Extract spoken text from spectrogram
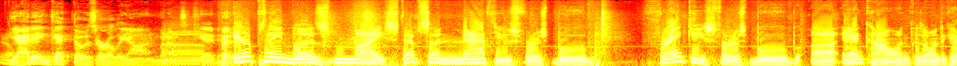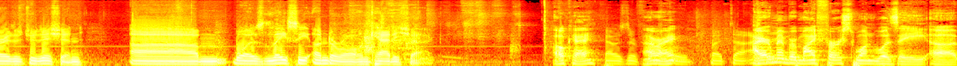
get. Yeah, I didn't get those early on when I was a kid. But Airplane was my stepson Matthew's first boob, Frankie's first boob, uh, and Colin, because I wanted to carry the tradition, um, was Lacey Underall in Caddyshack. okay, That was their first All right. boob. But uh, I remember my first one was a uh,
